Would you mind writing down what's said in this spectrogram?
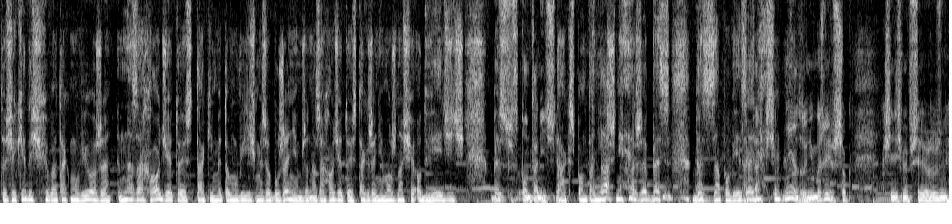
To się kiedyś chyba tak mówiło, że na zachodzie to jest tak i my to mówiliśmy z oburzeniem, że na zachodzie to jest tak, że nie można się odwiedzić bez... Spontanicznie. Tak, spontanicznie, że bez, bez zapowiedzenia tak, tak. się. Nie, to niemożliwe. Szok. Chcieliśmy przy różnych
